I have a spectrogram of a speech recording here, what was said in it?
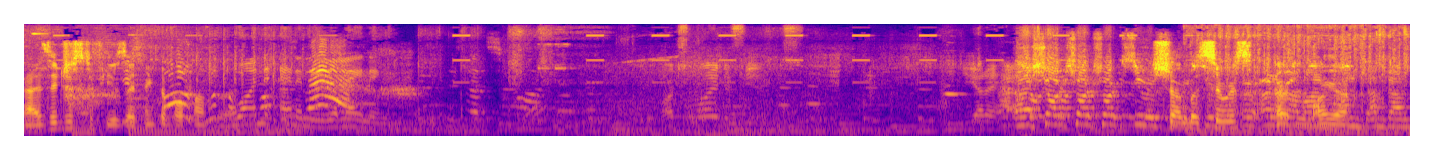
Uh, is it just defused? I think they're both on the One enemy remaining. Watch the light diffuse. You gotta have. Uh, short, short, short, sewers. Short, the sewers. sewers. Or underground, oh, I'm, yeah. I'm, I'm done.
